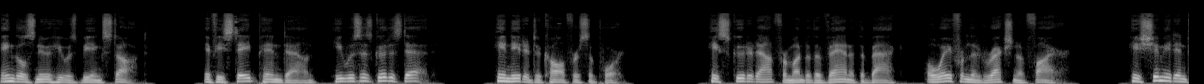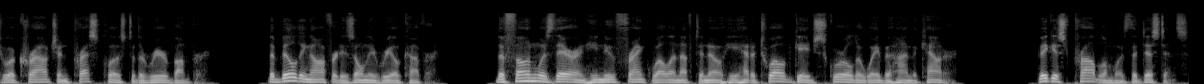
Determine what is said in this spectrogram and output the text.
Ingalls knew he was being stalked. If he stayed pinned down, he was as good as dead. He needed to call for support. He scooted out from under the van at the back, away from the direction of fire. He shimmied into a crouch and pressed close to the rear bumper. The building offered his only real cover. The phone was there and he knew Frank well enough to know he had a 12 gauge squirreled away behind the counter. Biggest problem was the distance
